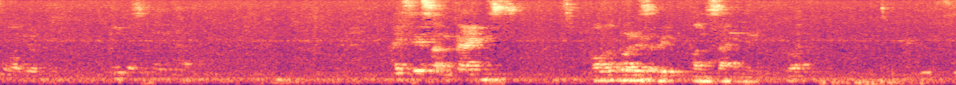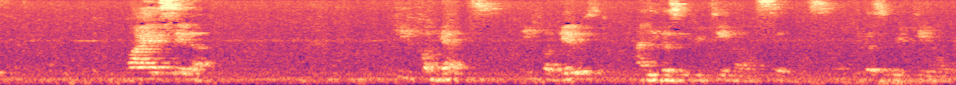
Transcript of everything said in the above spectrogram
for you. I say sometimes our God is a bit consigning. But why I say that? He forgets, he forgives, and he doesn't retain our sins. Doesn't retain our.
